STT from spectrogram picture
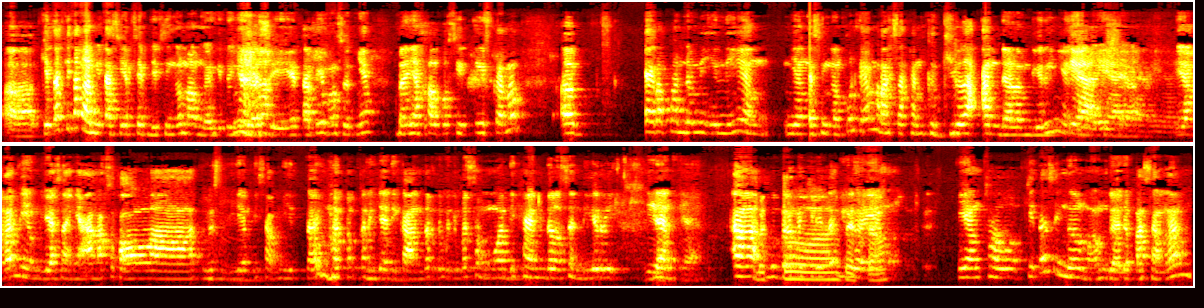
uh, kita kita nggak minta siap-siap jadi single mom nggak gitu juga sih. Tapi maksudnya banyak hal positif karena uh, era pandemi ini yang yang single pun kayak merasakan kegilaan dalam dirinya. Iya iya iya. Ya kan yang biasanya anak sekolah terus dia bisa time atau kerja di kantor tiba-tiba semua di handle sendiri. Yeah, Dan yeah. Uh, betul, beberapa cerita juga betul. yang yang kalau kita single mom nggak ada pasangan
